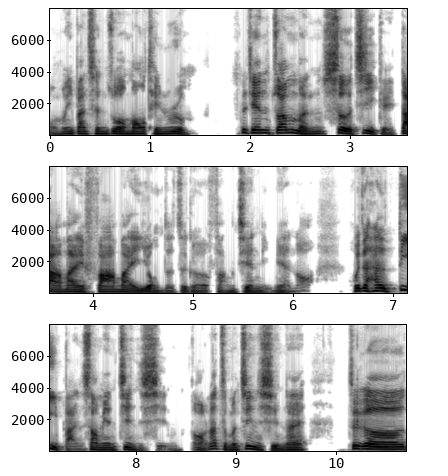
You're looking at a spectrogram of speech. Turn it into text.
我们一般称作 malting room，这间专门设计给大麦发麦用的这个房间里面哦。会在它的地板上面进行哦，那怎么进行呢？这个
